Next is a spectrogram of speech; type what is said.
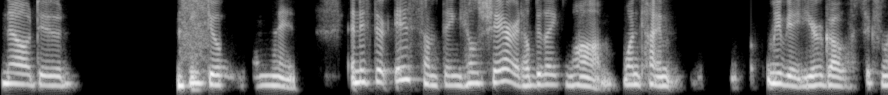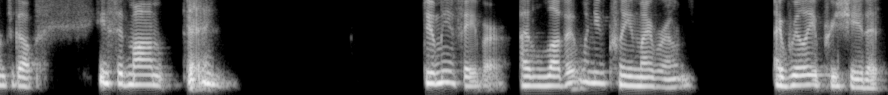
no, dude, you're doing fine. And if there is something, he'll share it. He'll be like, Mom, one time, maybe a year ago, six months ago, he said, Mom, do me a favor. I love it when you clean my room. I really appreciate it.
